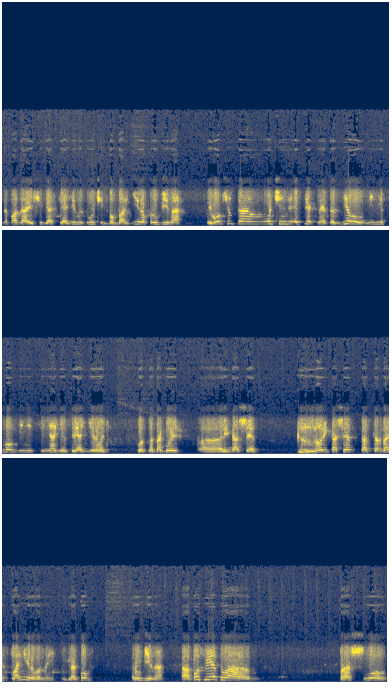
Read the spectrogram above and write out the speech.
нападающий гостей, один из лучших бомбардиров Рубина. И, в общем-то, очень эффектно это сделал, и не смог Денис Синягин среагировать вот на такой э, рикошет. Но рикошет, так сказать, спланированный игроком Рубина. А после этого прошло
